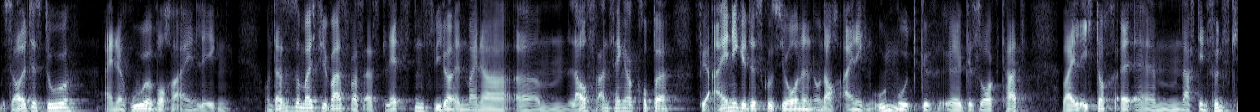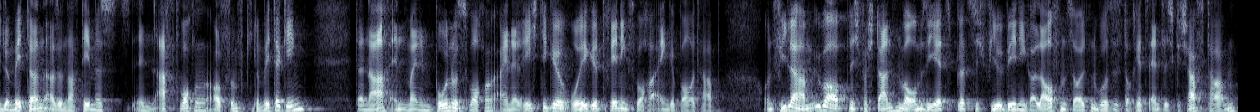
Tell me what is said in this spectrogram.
solltest du eine Ruhewoche einlegen. Und das ist zum Beispiel was, was erst letztens wieder in meiner ähm, Laufanfängergruppe für einige Diskussionen und auch einigen Unmut ge äh, gesorgt hat, weil ich doch äh, ähm, nach den fünf Kilometern, also nachdem es in acht Wochen auf fünf Kilometer ging, danach in meinen Bonuswochen eine richtige, ruhige Trainingswoche eingebaut habe. Und viele haben überhaupt nicht verstanden, warum sie jetzt plötzlich viel weniger laufen sollten, wo sie es doch jetzt endlich geschafft haben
